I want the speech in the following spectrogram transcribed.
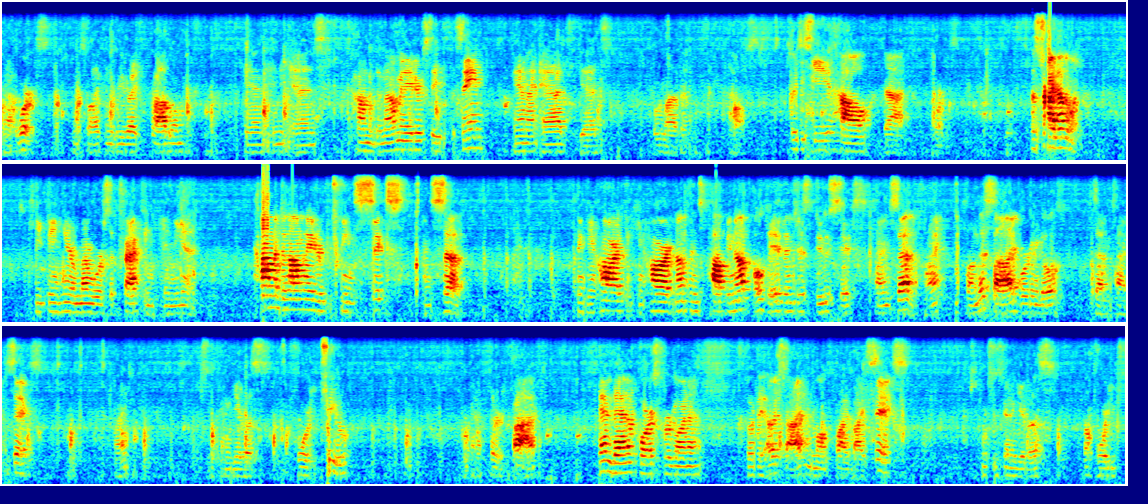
that works. And so I can rewrite the problem, and in the end, common denominator stays the same, and I add to get 11 helps. So you see how that works. Let's try another one. Keeping here, remember we're subtracting in the end. Common denominator between 6 and 7 thinking hard, thinking hard, nothing's popping up, okay, then just do 6 times 7, right? So on this side, we're going to go 7 times 6, right? It's going to give us 42 and a 35. And then, of course, we're going to go to the other side and multiply by 6, which is going to give us a 42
